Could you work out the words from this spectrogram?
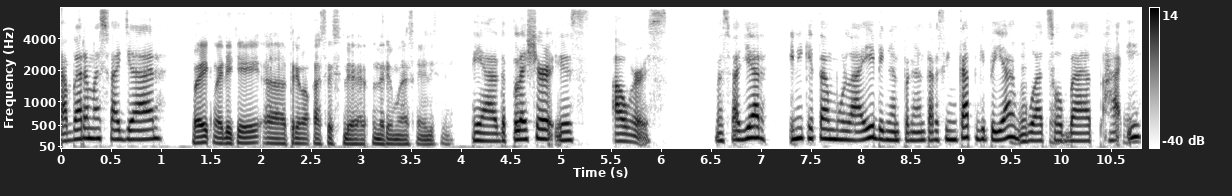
Kabar Mas Fajar? Baik, Mbak Diki, eh, terima kasih sudah menerima saya di sini. Ya, the pleasure is ours. Mas Fajar, ini kita mulai dengan pengantar singkat gitu ya Mhm, buat. Sobat HI.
